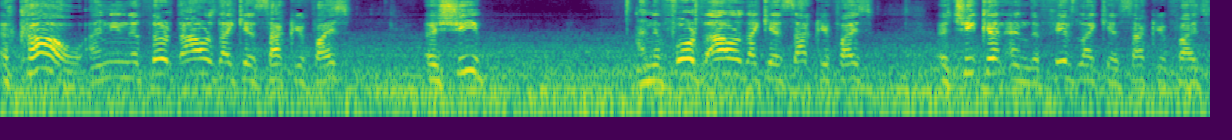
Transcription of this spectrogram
a cow. And in the third hour like a sacrifice, a sheep. And the fourth hour like a sacrifice, a chicken. And the fifth like a sacrifice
